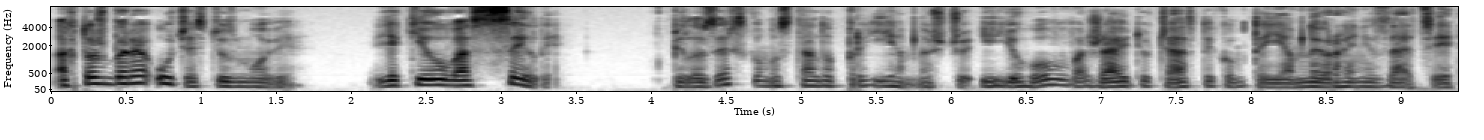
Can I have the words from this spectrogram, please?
А хто ж бере участь у змові? Які у вас сили? Білозерському стало приємно, що і його вважають учасником таємної організації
